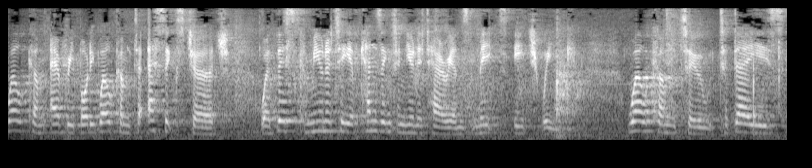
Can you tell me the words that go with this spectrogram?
Welcome, everybody. Welcome to Essex Church, where this community of Kensington Unitarians meets each week. Welcome to today's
